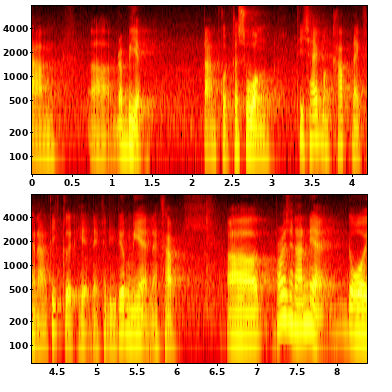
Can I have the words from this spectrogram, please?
ตามระเบียบตามกฎกระทรวงที่ใช้บังคับในขณะที่เกิดเหตุในคดีเรื่องนี้นะครับเพราะฉะนั้นเนี่ยโดย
